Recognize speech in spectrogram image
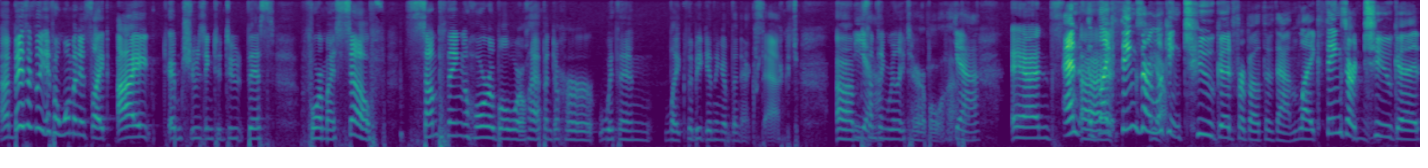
Uh, basically, if a woman is like, I am choosing to do this for myself, something horrible will happen to her within like the beginning of the next act. Um, Yeah. something really terrible will happen. yeah. And And uh, uh, like things are yeah. looking too good for both of them. Like things are Mhm. too good.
